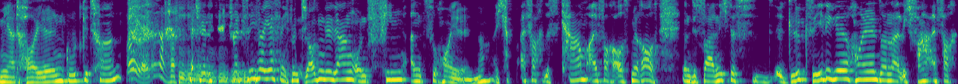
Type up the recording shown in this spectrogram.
mir hat Heulen gut getan. Heulen? ich werde es nie vergessen. Ich bin joggen gegangen und fing an zu heulen. Ne? Ich habe einfach, es kam einfach aus mir raus. Und es war nicht das glückselige Heulen, sondern ich war einfach,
